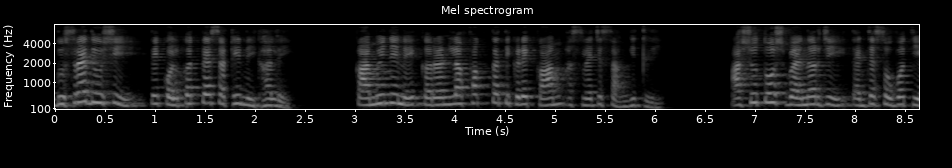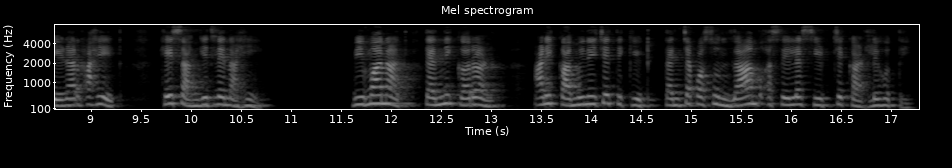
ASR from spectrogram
दुसऱ्या दिवशी ते कोलकात्यासाठी निघाले. कामिनीने करणला फक्त तिकडे काम असल्याचे सांगितले. आशुतोष बॅनर्जी त्यांच्यासोबत येणार आहेत हे सांगितले नाही. विमानात त्यांनी करण आणि कामिनीचे तिकीट त्यांच्यापासून लांब असलेल्या सीटचे काढले होते.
